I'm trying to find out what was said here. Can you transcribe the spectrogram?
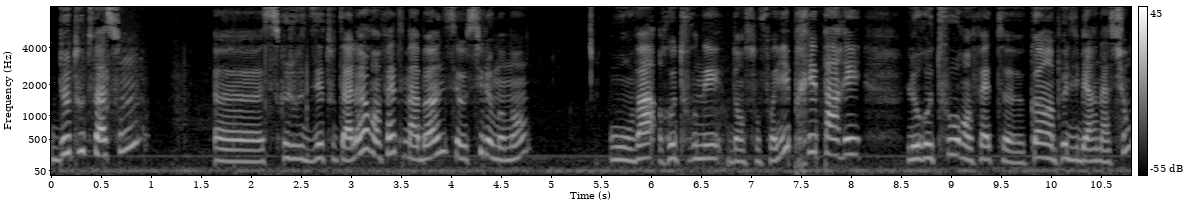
De toute façon, euh, c'est ce que je vous disais tout à l'heure, en fait, ma bonne, c'est aussi le moment où on va retourner dans son foyer, préparer le retour, en fait, euh, comme un peu l'hibernation.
